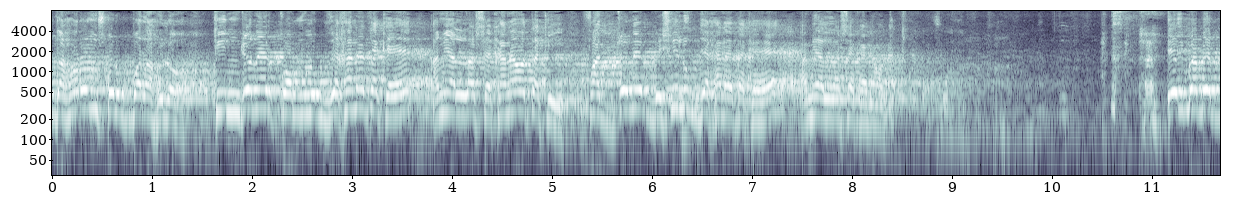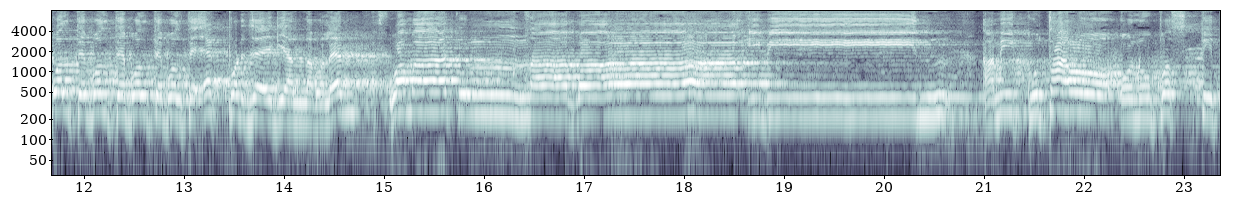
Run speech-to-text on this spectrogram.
উদাহরণস্বরূপ বলা হলো, তিনজনের কম লোক যেখানে থাকে, আমি আল্লাহ সেখানেও থাকি। পাঁচজনের বেশি লোক যেখানে থাকে, আমি আল্লাহ সেখানেও থাকি। এইভাবে বলতে বলতে বলতে বলতে এক পর্যায়ে গিয়ে আল্লাহ বলেন ওয়ামা কুন্না গাইবিন। আমি কোথাও অনুপস্থিত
